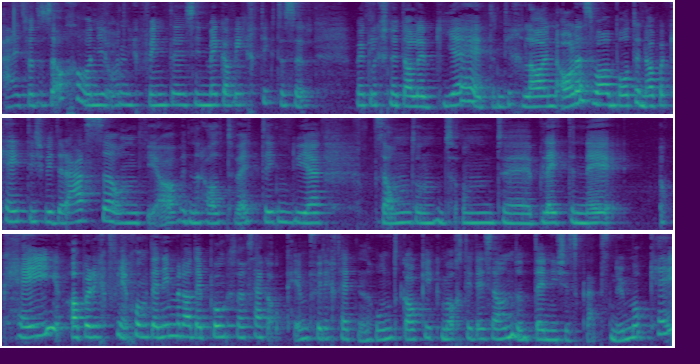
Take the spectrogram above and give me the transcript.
eines der Sachen, die ich, ich finde, sind mega wichtig, dass er möglichst nicht Allergien hat. Und ich lasse ihn alles, was am Boden runterfällt, ist, wieder essen. Und ja, wenn er halt will, irgendwie Sand und, und äh, Blätter nehmen, okay. Aber ich komme dann immer an den Punkt, wo ich sage, okay, vielleicht hat ein Hund Gaggi gemacht in den Sand und dann ist es, glaube ich, nicht mehr okay.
